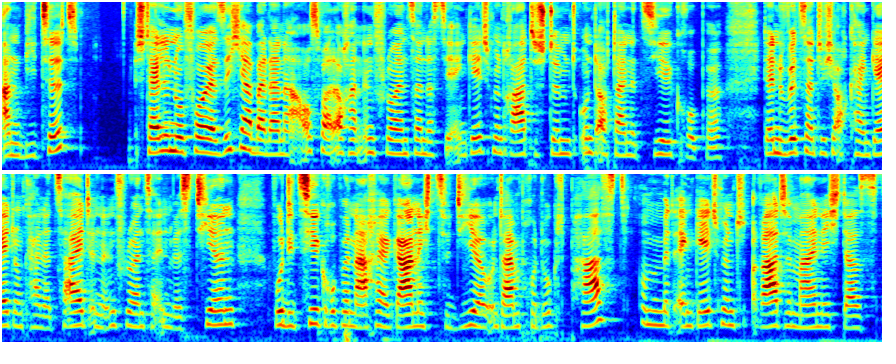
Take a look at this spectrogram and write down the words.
anbietet. Stelle nur vorher sicher bei deiner Auswahl auch an Influencern, dass die Engagementrate stimmt und auch deine Zielgruppe. Denn du willst natürlich auch kein Geld und keine Zeit in Influencer investieren, wo die Zielgruppe nachher gar nicht zu dir und deinem Produkt passt. Und mit Engagementrate meine ich, dass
